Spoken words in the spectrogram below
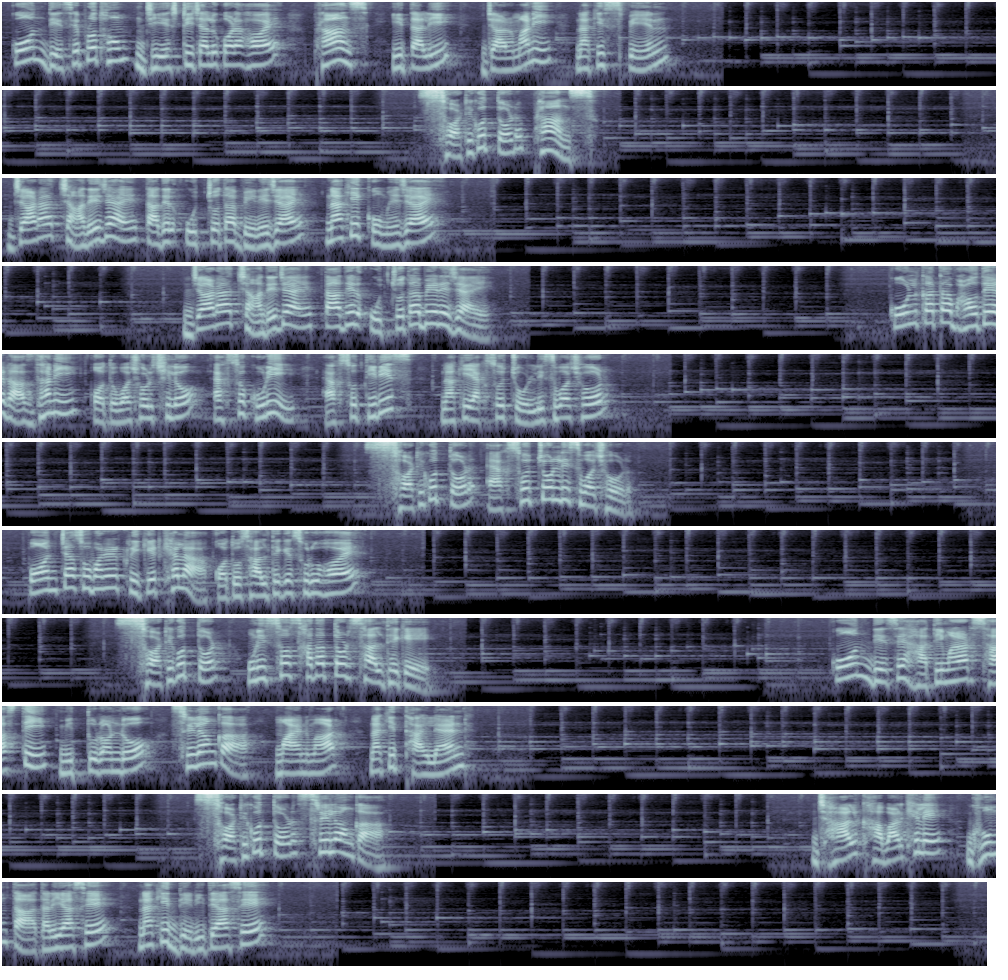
কোন দেশে প্রথম জিএসটি চালু করা হয়? ফ্রান্স, ইতালি, জার্মানি নাকি স্পেন? সঠিক উত্তর, ফ্রান্স। যারা চাঁদে যায়, তাদের উচ্চতা বেড়ে যায় নাকি কমে যায়? যারা চাঁদে যায়, তাদের উচ্চতা বেড়ে যায়। কলকাতা ভারতের রাজধানী কত বছর ছিল? একশো কুড়ি, একশো তিরিশ নাকি একশো চল্লিশ বছর? সঠিক উত্তর, একশো চল্লিশ বছর। পঞ্চাশ ওভারের ক্রিকেট খেলা কত সাল থেকে শুরু হয়? সঠিক উত্তর, উনিশশো সাতাত্তর সাল থেকে। কোন দেশে হাতি মারার শাস্তি, মৃত্যুদণ্ড, শ্রীলঙ্কা, মায়ানমার, নাকি থাইল্যান্ড? সঠিক উত্তর, শ্রীলঙ্কা। ঝাল খাবার খেলে ঘুম তাড়াতাড়ি আসে, নাকি দেরিতে আসে?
